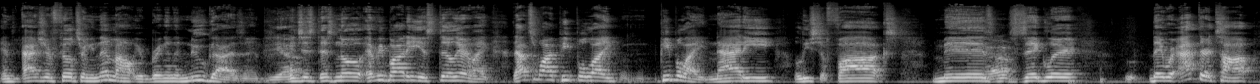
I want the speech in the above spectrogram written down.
And as you're filtering them out, you're bringing the new guys in. Yeah. It's just there's no everybody is still there. Like that's why people like people like Natty, Alicia Fox, Miz, Yeah. Ziggler, they were at their top.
